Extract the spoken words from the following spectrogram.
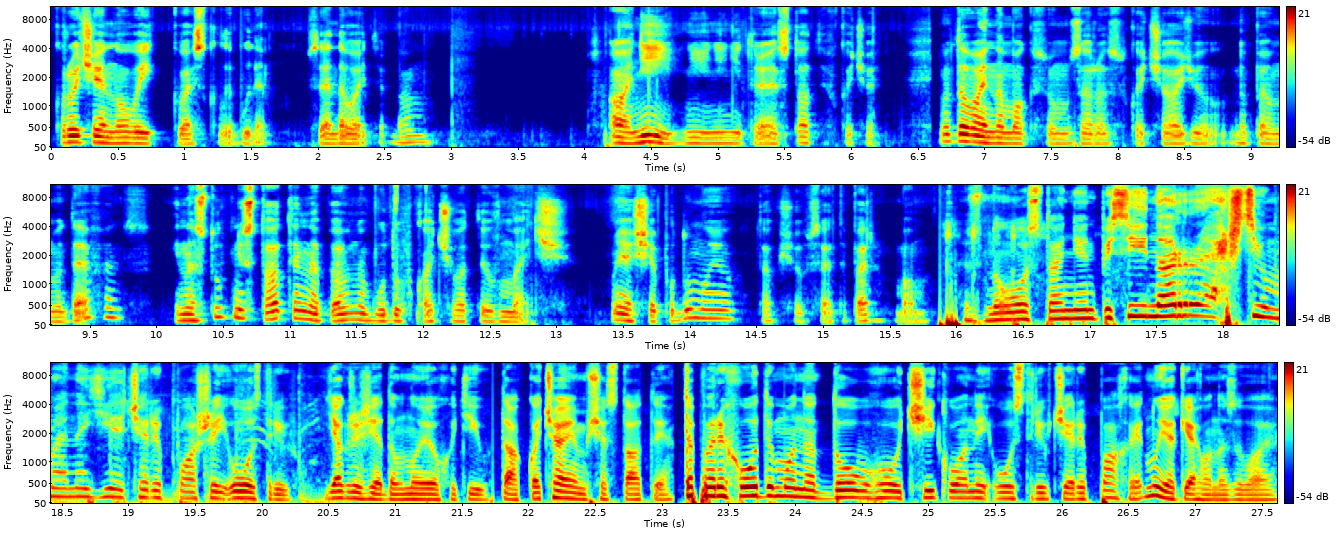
Коротше, новий квест, коли буде. Все, давайте, бам. А, ні, ні, ні, ні, треба стати вкачати. Ну давай на максимум зараз вкачаю, напевно, дефенс. І наступні стати, напевно, буду вкачувати в меч. Ну, я ще подумаю, так що все, тепер бам. Знову останній NPC. Нарешті в мене є черепаший острів. Як же ж я давно його хотів. Так, качаємо ще стати. Та переходимо на довгоочікуваний острів Черепахи, ну як я його називаю.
